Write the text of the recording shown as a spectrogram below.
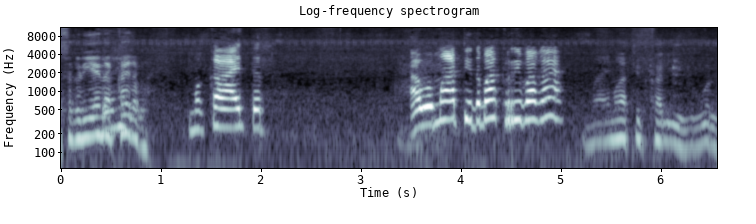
सगळी येणार काय मग काय तर? अव मातीत भाकरी बघा. नाही मातीत खाली वर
